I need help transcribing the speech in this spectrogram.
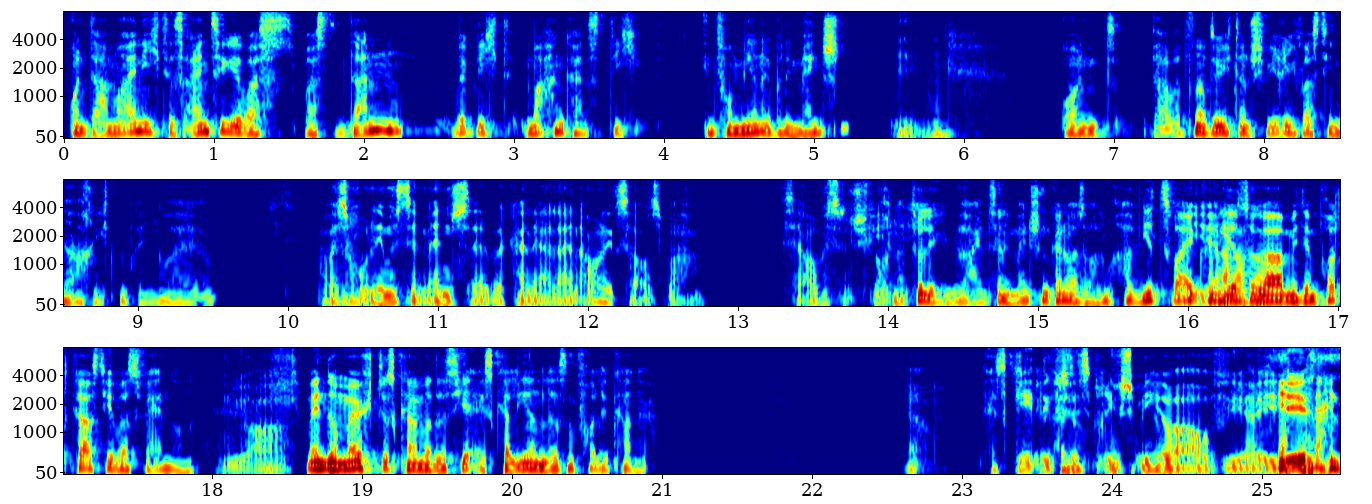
Und da meine ich, das Einzige, was, was du dann wirklich machen kannst, dich informieren über die Menschen. Mhm. Und da wird es natürlich dann schwierig, was die Nachrichten bringen, weil Aber das Problem ist, der Mensch selber kann ja allein auch nichts ausmachen. Ist ja auch ein bisschen doch schwierig. natürlich, wir einzelne Menschen können was machen. Aber wir zwei können Ja. hier sogar mit dem Podcast hier was verändern. Ja, Wenn du möchtest, können wir das hier eskalieren lassen, volle Kanne. Es geht. bringst, Also, jetzt bringst du mich aber auf, wie Ideen. Nein,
